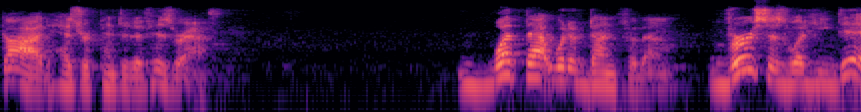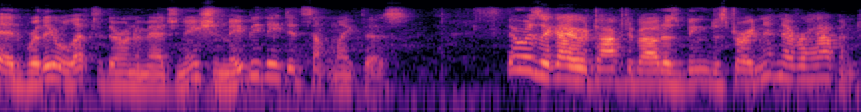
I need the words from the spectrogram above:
God has repented of his wrath. What that would have done for them. Versus what he did, where they were left to their own imagination. Maybe they did something like this. There was a guy who talked about us being destroyed, and it never happened.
